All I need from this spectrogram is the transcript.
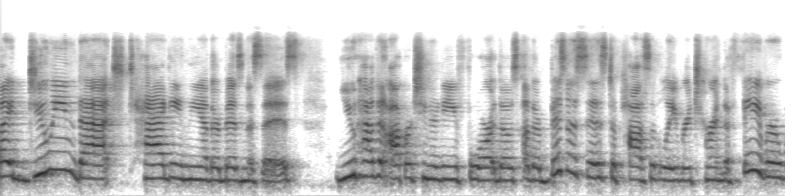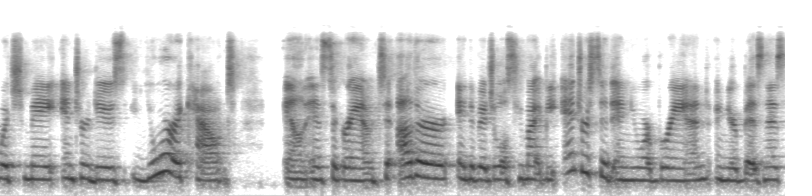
By doing that, tagging the other businesses, you have an opportunity for those other businesses to possibly return the favor, which may introduce your account on Instagram to other individuals who might be interested in your brand and your business,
